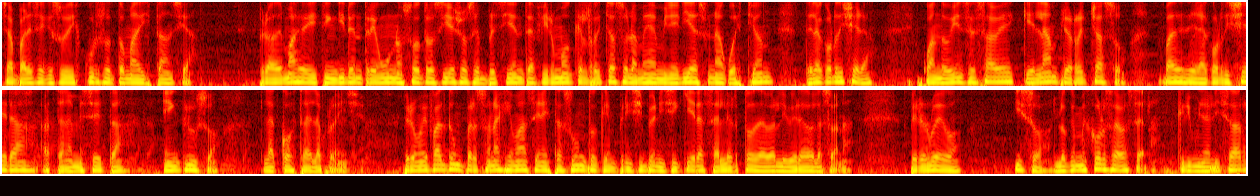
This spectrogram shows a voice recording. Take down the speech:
Ya parece que su discurso toma distancia. Pero además de distinguir entre un nosotros y ellos, el presidente afirmó que el rechazo a la media minería es una cuestión de la cordillera cuando bien se sabe que el amplio rechazo va desde la cordillera hasta la meseta e incluso la costa de la provincia. Pero me falta un personaje más en este asunto que en principio ni siquiera se alertó de haber liberado la zona. Pero luego hizo lo que mejor sabe hacer, criminalizar,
